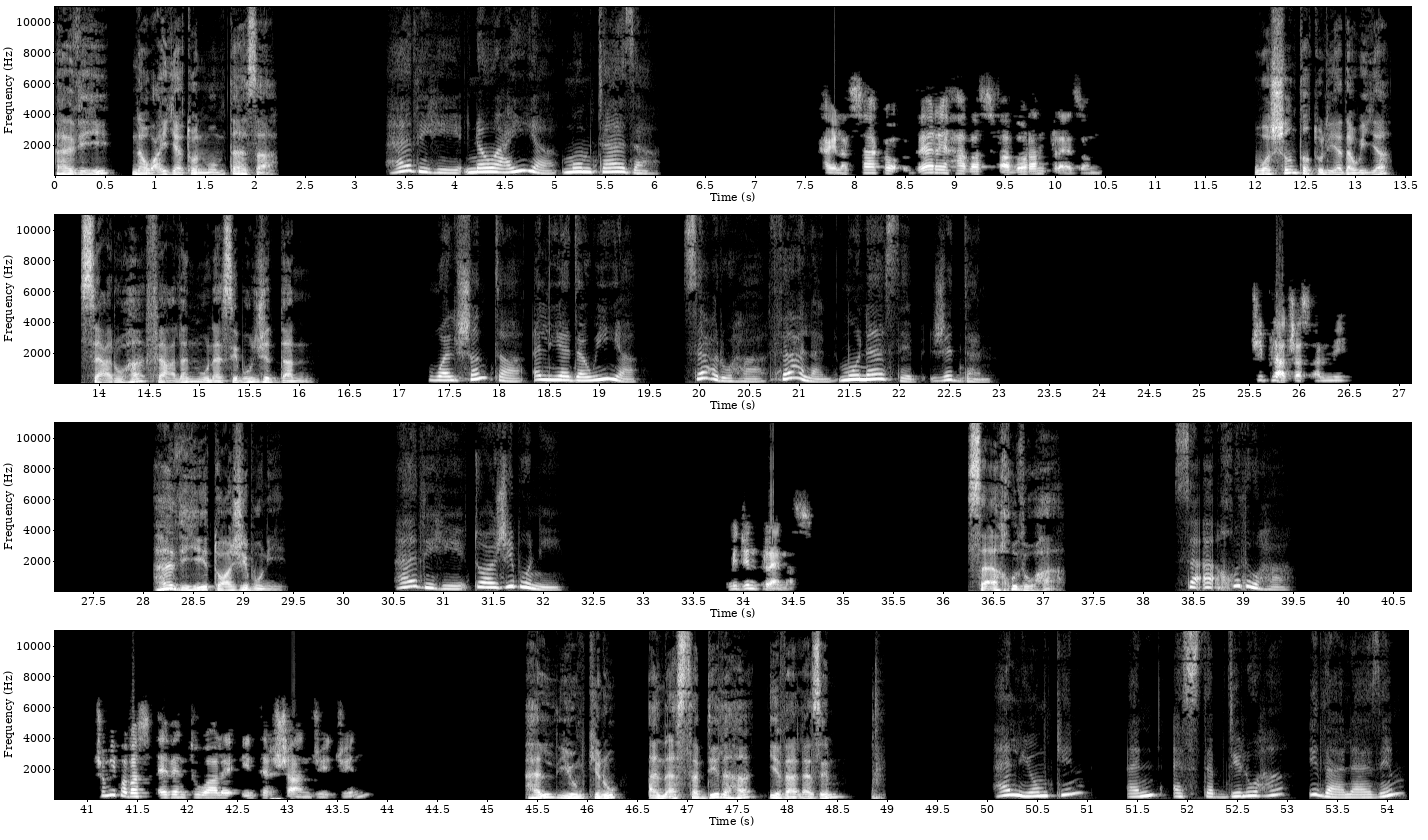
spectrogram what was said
هذه نوعية ممتازة. هذه نوعية ممتازة. Kaj la sako vere havas favoran prezon. والشنطة اليدوية سعرها فعلا مناسب جدا والشنطة اليدوية سعرها فعلا مناسب جدا plaĉas al mi. هذه تعجبني هذه تعجبني Mi ĝin prenas. سأخذها سأخذها Ĉu mi povas eventuale interŝanĝi ĝin? هل يمكن أن أستبدلها إذا لازم؟ هل يمكن أن أستبدلها إذا لازم؟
